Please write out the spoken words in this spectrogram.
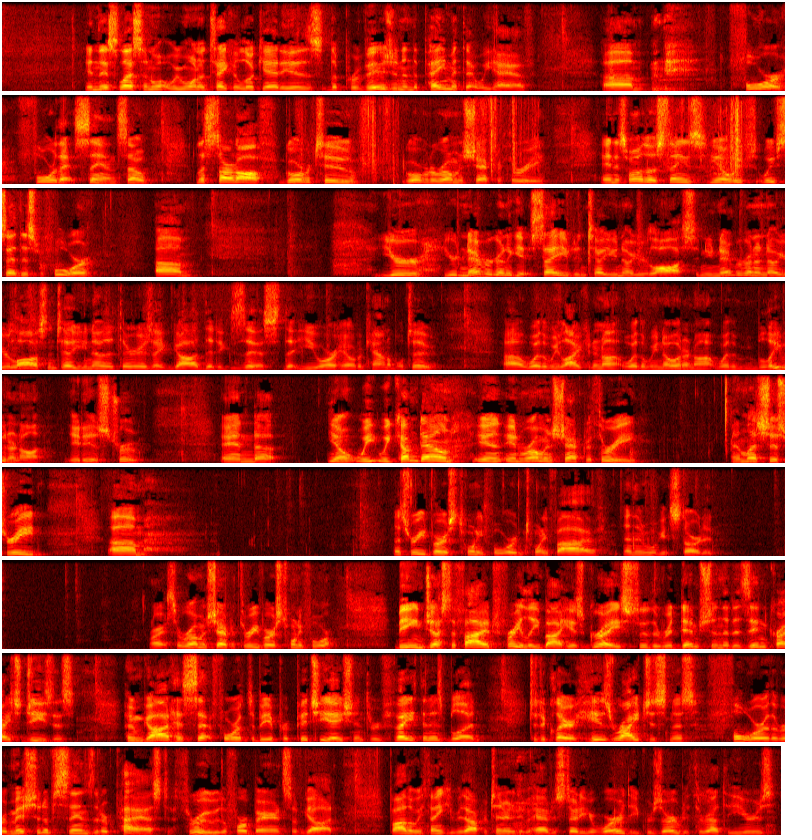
in this lesson, what we want to take a look at is the provision and the payment that we have um, for for that sin. So, let's start off. Go over to go over to Romans chapter three, and it's one of those things. You know, we've we've said this before. Um, you're you're never going to get saved until you know you're lost and you're never going to know you're lost until you know that there is a god that exists that you are held accountable to uh, whether we like it or not whether we know it or not whether we believe it or not it is true and uh, you know we, we come down in, in romans chapter 3 and let's just read um, let's read verse 24 and 25 and then we'll get started all right, so Romans chapter 3, verse 24. Being justified freely by his grace through the redemption that is in Christ Jesus, whom God has set forth to be a propitiation through faith in his blood, to declare his righteousness for the remission of sins that are past through the forbearance of God. Father, we thank you for the opportunity that we have to study your word, that you preserved it throughout the years,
